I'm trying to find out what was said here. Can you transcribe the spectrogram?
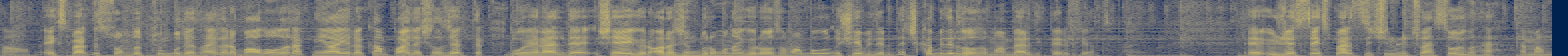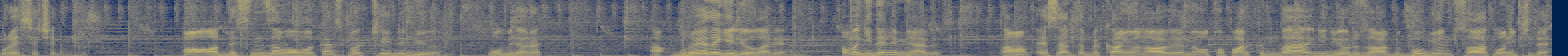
Tamam. Ekspertiz sonunda tüm bu detaylara bağlı olarak nihai rakam paylaşılacaktır. Bu herhalde şeye göre, aracın durumuna göre o zaman bu düşebilir de çıkabilir de o zaman verdikleri fiyat. Aynen. Ee, ücretsiz ekspertiz için lütfen size uygun. Heh, hemen burayı seçelim dur. Aa adresinize Vavakars bak şey de diyor. Mobil araç. Ha, buraya da geliyorlar yani. Ama gidelim ya biz. Tamam Esentepe Kanyon AVM otoparkında gidiyoruz abi. Bugün saat 12'de.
